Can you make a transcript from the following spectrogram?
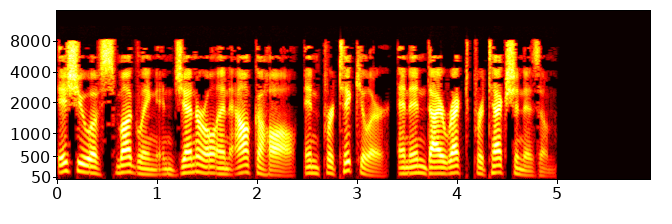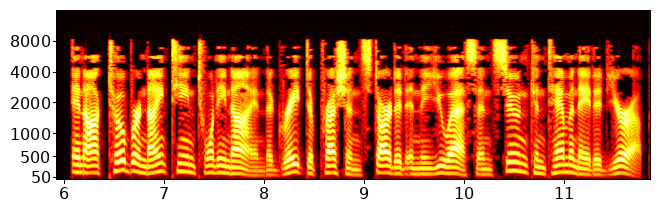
issue of smuggling in general and alcohol, in particular, and indirect protectionism. In October 1929 the Great Depression started in the U.S. and soon contaminated Europe.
